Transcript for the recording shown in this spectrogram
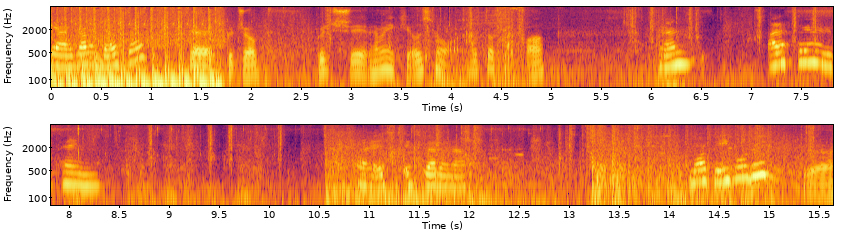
Yeah, I got them both though. Yeah, good job. Good shit. How many kills you want? What the fuck? None. I have 300 ping. Alright, it's, it's better now. More people, dude? Yeah.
